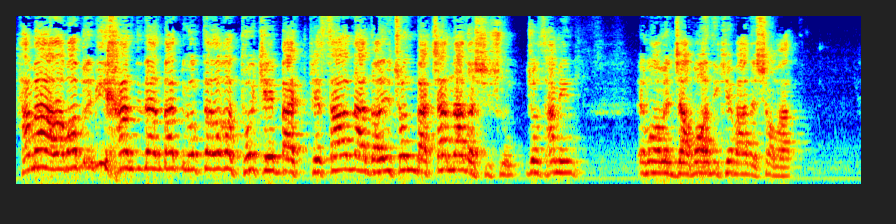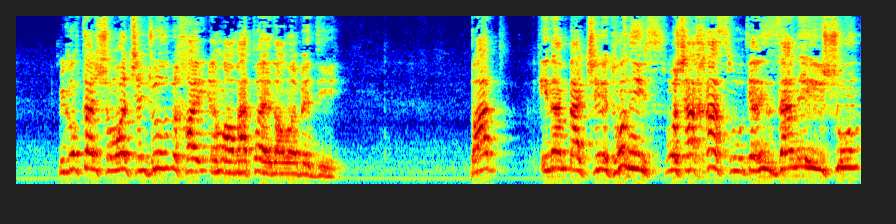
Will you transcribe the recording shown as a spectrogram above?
همه عربا میخندیدن بعد می‌گفتن آقا تو که بچ پسر نداری چون بچه نداشتیشون. جز همین امام جوادی که بعدش آمد. می‌گفتن شما چجور می‌خوای امامت رو ادامه بدی؟ بعد اینم بچه تو نیست مشخص بود. یعنی زن ایشون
